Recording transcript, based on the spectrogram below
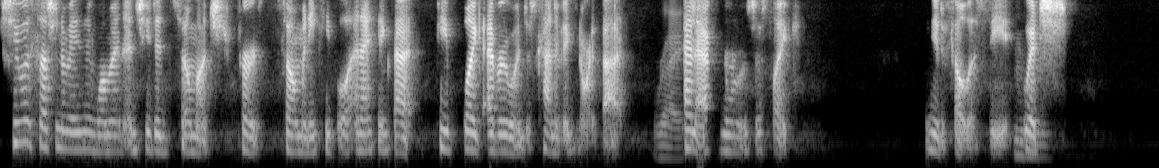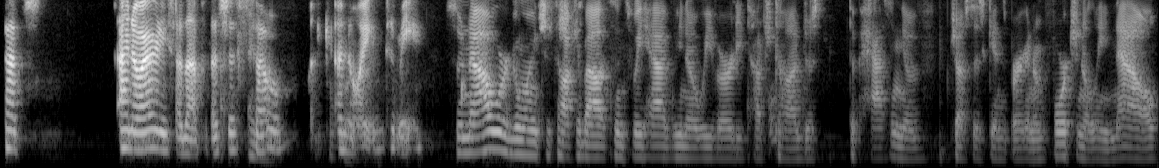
she was such an amazing woman and she did so much for so many people and I think that people like everyone just kind of ignored that Right. And everyone was just like, "You need to fill this seat," mm-hmm. which that's I know I already said that, but that's just so like annoying to me. So now we're going to talk about since we have, you know, we've already touched on just the passing of Justice Ginsburg, and unfortunately now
